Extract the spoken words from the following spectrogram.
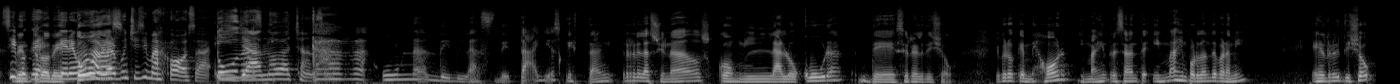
Sí, dentro porque de queremos todas, hablar muchísimas cosas y todas ya no y da chance. cada una de las detalles que están relacionados con la locura de ese reality show. Yo creo que mejor y más interesante y más importante para mí es el reality show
